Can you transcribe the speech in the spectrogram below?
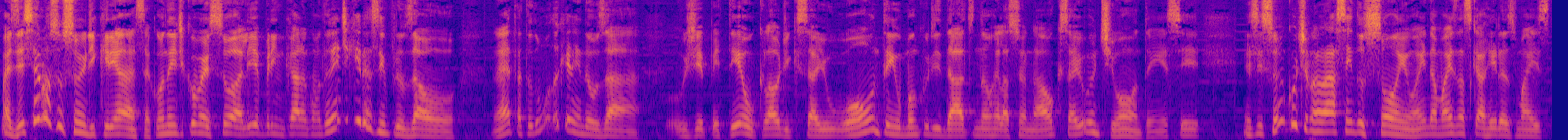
Mas esse é nosso sonho de criança. Quando a gente começou ali a brincar no computador, a gente queria sempre usar o. Né? Tá todo mundo querendo usar o GPT, o cloud que saiu ontem, o banco de dados não relacional que saiu anteontem. Esse, esse sonho continuará sendo sonho, ainda mais nas carreiras mais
